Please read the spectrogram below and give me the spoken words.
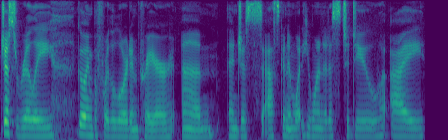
just really going before the lord in prayer um, and just asking him what he wanted us to do. I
